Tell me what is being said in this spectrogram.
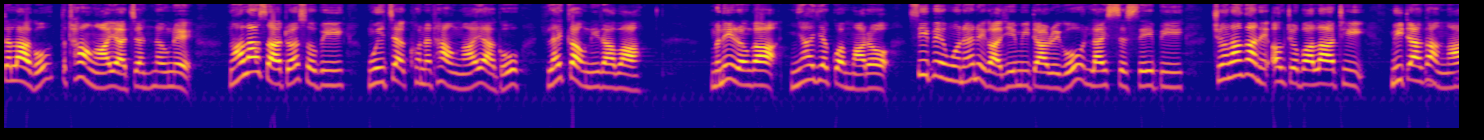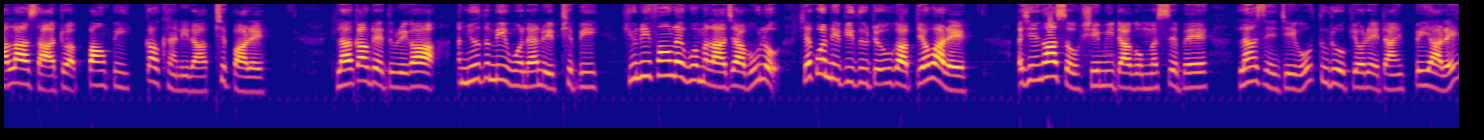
တစ်လကို1500ကျပ်နှုန်းနဲ့9လစာအတွက်ဆိုပြီးငွေကျပ်9500ကိုလိုက်ကောက်နေတာပါ။မနေ့တုန်းကညရက်ကွက်မှာတော့စီပင်ဝန်ထမ်းတွေကရေမီတာတွေကိုလိုက်စစ်ဆေးပြီးဇွန်လကနေအောက်တိုဘာလအထိ မီတာက9လစာအတွက်ပေါင်းပြီးကောက်ခံနေတာဖြစ်ပါတယ်။လာကောက်တဲ့သူတွေကအမျိုးသမီးဝန်ထမ်းတွေဖြစ်ပြီးယူနီဖောင်းလည်းဝတ်မလာကြဘူးလို့ရက်ွက်နေပြည်သူတဦးကပြောပါတယ်။အရင်ကဆိုရေမီတာကိုမစစ်ဘဲလစဉ်ကြီးကိုသူတို့ပြောတဲ့အတိုင်းပေးရတယ်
